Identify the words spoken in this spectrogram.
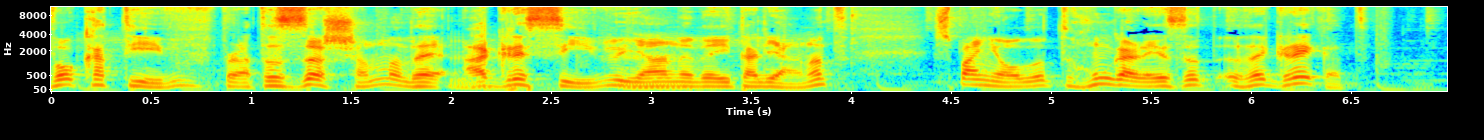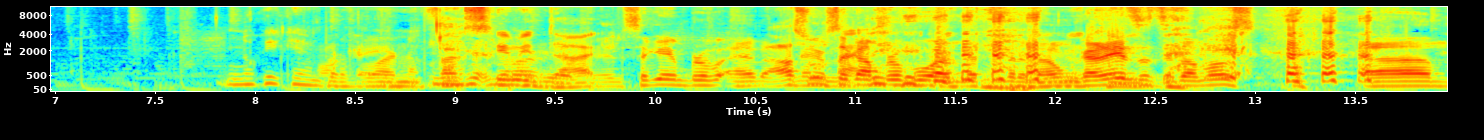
vokativë, pra të zëshëm dhe mm. agresivë mm. janë edhe italianët, spanjollët, hungarezët dhe grekët. Nuk i kemi provuar në fakt. Kemi dal. S'e kemi provuar, asnjë s'e kam provuar me të drejtë. Hungarezët sidomos. Ëm,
